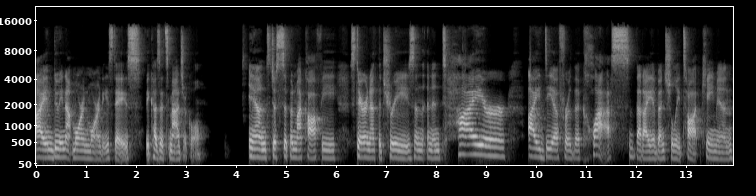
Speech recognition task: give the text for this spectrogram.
I am doing that more and more these days because it's magical. And just sipping my coffee, staring at the trees, and an entire idea for the class that I eventually taught came in.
